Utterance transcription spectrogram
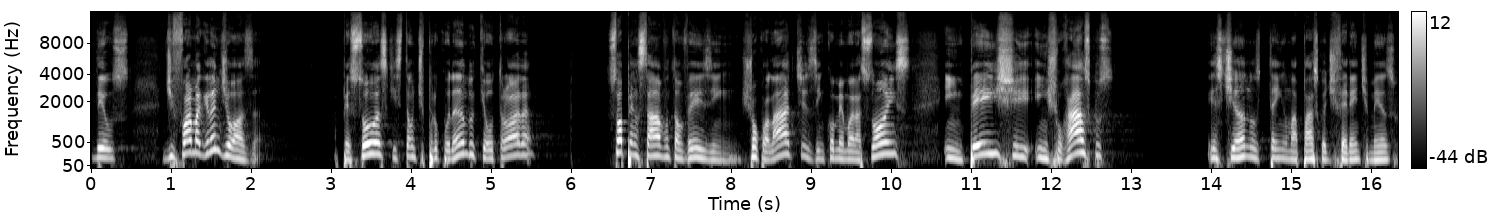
Deus, de forma grandiosa a pessoas que estão te procurando, que outrora só pensavam talvez em chocolates, em comemorações, em peixe, em churrascos. Este ano tem uma Páscoa diferente mesmo,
